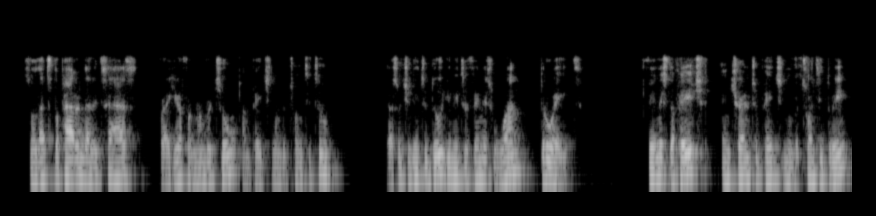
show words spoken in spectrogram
So that's the pattern that it has right here for number two on page number 22. That's what you need to do. You need to finish one through eight. Finish the page and turn to page number 23.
